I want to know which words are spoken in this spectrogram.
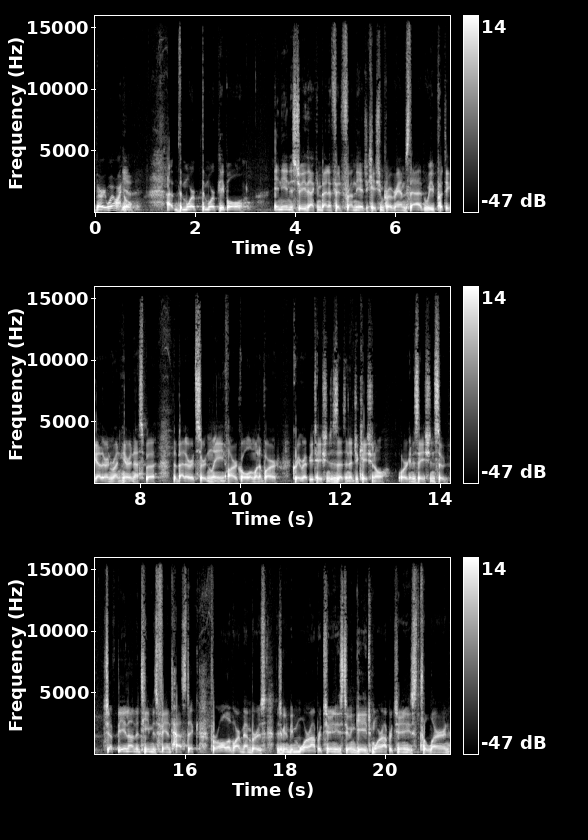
very well. I hope. Yeah. Uh, the more the more people in the industry that can benefit from the education programs that we put together and run here at NESPA, the better. It's certainly our goal, and one of our great reputations is as an educational organization. So Jeff being on the team is fantastic for all of our members. There's going to be more opportunities to engage, more opportunities to learn.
